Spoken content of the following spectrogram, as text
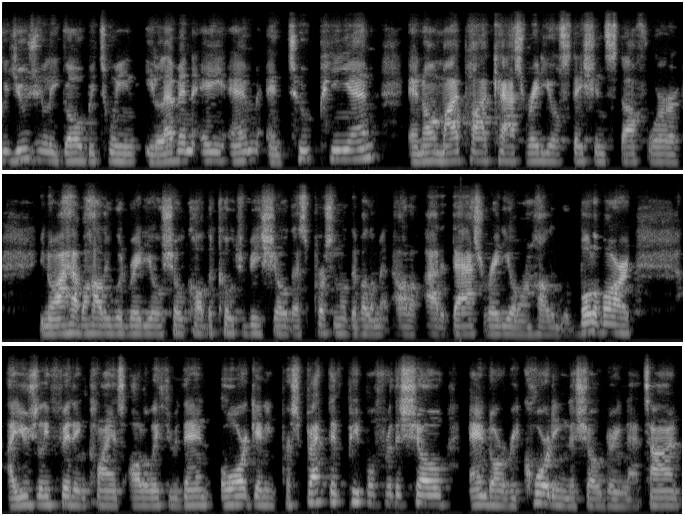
usually go between 11 a.m. and 2 p.m. And on my podcast radio station stuff, where you know I have a Hollywood radio show called the Coach V Show, that's personal development out of out of Dash Radio on Hollywood Boulevard. I usually fit in clients all the way through then or getting prospective people for the show and or recording the show during that time.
